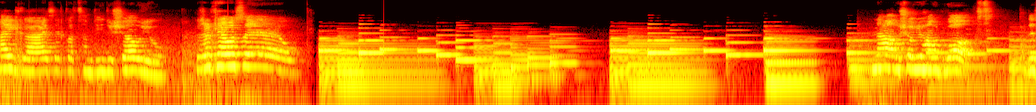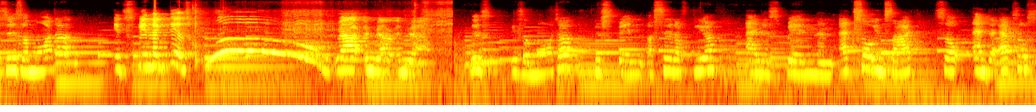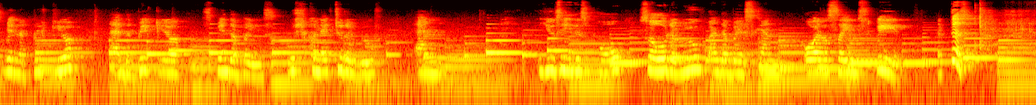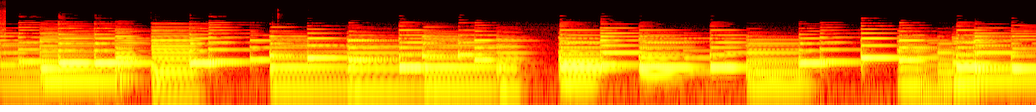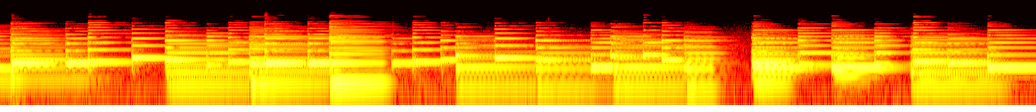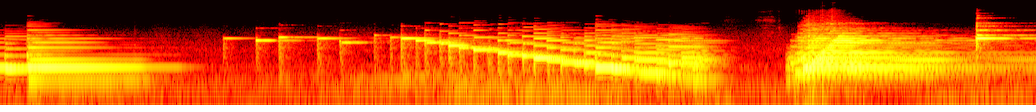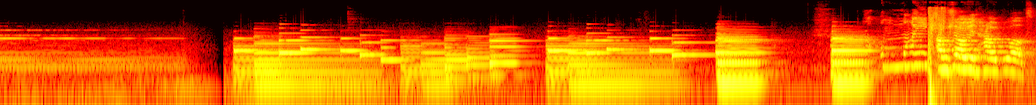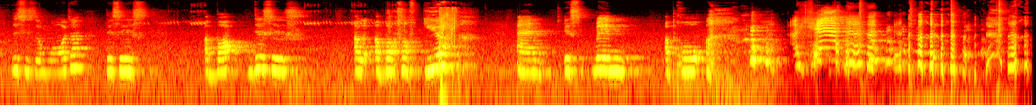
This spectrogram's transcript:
Hi guys, I've got something to show you. It's a carousel. Now I'll show you how it works. This is a motor. It spins like this. Woo! Round and round and round. This is a motor. You spin a set of gear and you spin an axle inside. So and the axle spin a big gear and the big gear spin the base which connect to the roof and using this pole so the roof and the base can go at the same speed I'll show you how it works. This is a motor. This is a box. This is a, a box of gear, and it's been a pole.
